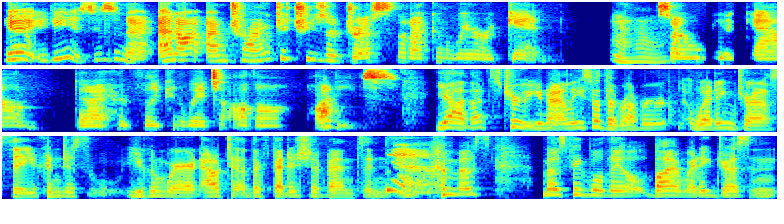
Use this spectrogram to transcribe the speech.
Yeah, it is, isn't it? And I, am trying to choose a dress that I can wear again. Mm-hmm. So it will be a gown that I hopefully can wear to other parties. Yeah, that's true. You know, at least with a rubber wedding dress that you can just you can wear it out to other fetish events and yeah. most most people they'll buy a wedding dress and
